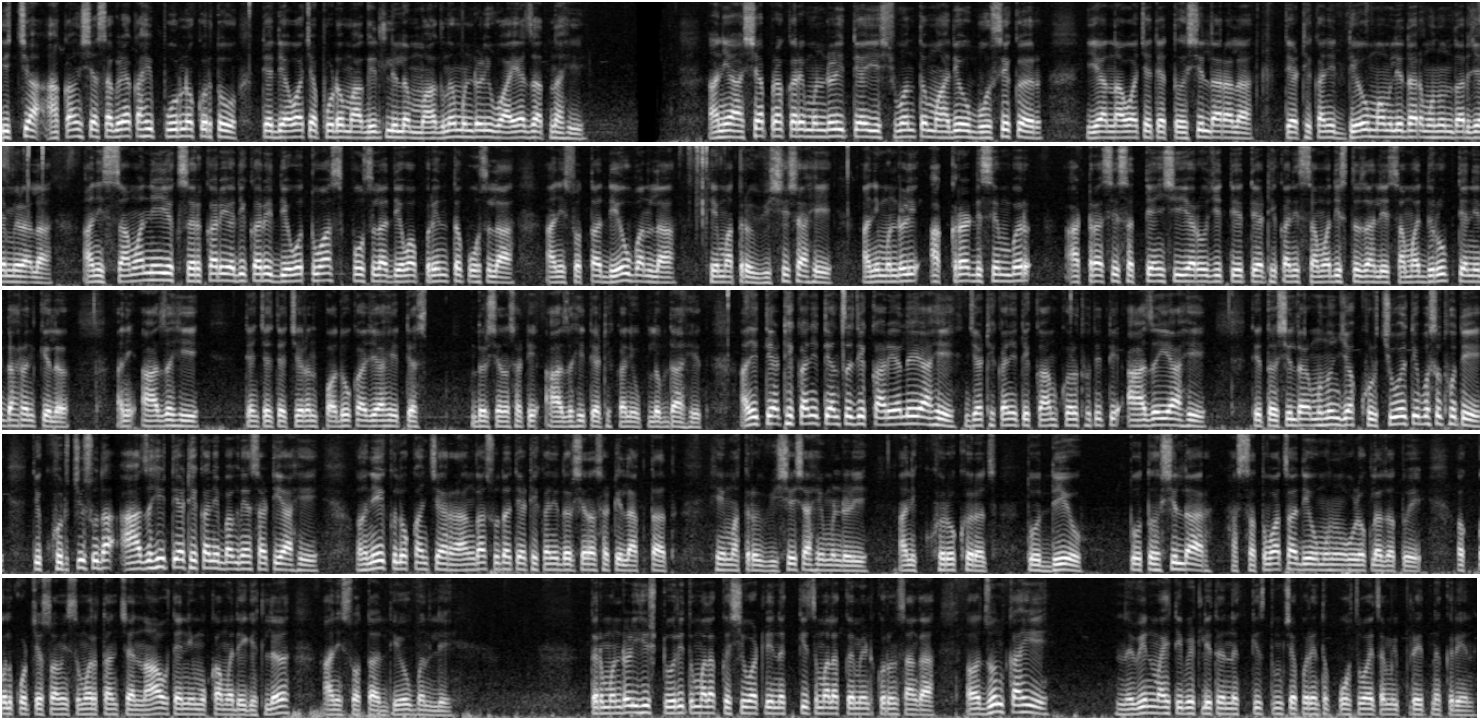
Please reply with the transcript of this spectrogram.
इच्छा आकांक्षा सगळ्या काही पूर्ण करतो. त्या देवाच्या पुढं मागितलेलं मागणं मंडळी वाया जात नाही. आणि अशा प्रकारे मंडळी त्या यशवंत महादेव भोसेकर या नावाच्या त्या तहसीलदाराला त्या ठिकाणी देव मामलेदार म्हणून दर्जा मिळाला. आणि सामान्य एक सरकारी अधिकारी देवत्वास पोचला देवापर्यंत पोचला आणि स्वतः देव बनला हे मात्र विशेष आहे. आणि मंडळी अकरा डिसेंबर अठराशे सत्त्याऐंशी या रोजी ते त्या ठिकाणी समाधिस्थ झाले. समाधिरूप त्यांनी धारण केलं. आणि आजही त्यांच्या त्या चरण पादुका ज्या आहेत त्या दर्शनासाठी आजही त्या ठिकाणी उपलब्ध आहेत. आणि त्या ठिकाणी त्यांचं जे कार्यालय आहे ज्या ठिकाणी ते काम करत होते ते आजही आहे. ते तहसीलदार म्हणून ज्या खुर्चीवरती बसत होते ती खुर्चीसुद्धा आजही त्या ठिकाणी बघण्यासाठी आहे. अनेक लोकांच्या रांगासुद्धा त्या ठिकाणी दर्शनासाठी लागतात. हे मात्र विशेष आहे मंडळी. आणि खरोखरच तो देव तो तहसीलदार हा सत्वाचा देव म्हणून ओळखला जातो आहे अक्कलकोटच्या स्वामी समर्थांचं नाव त्यांनी मुखामध्ये घेतलं आणि स्वतः देव बनले. तर मंडळी ही स्टोरी तुम्हाला कशी वाटली? नक्कीच मला कमेंट करून सांगा. अजून काही नवीन माहिती भेटली तर नक्कीच तुमच्यापर्यंत पोहोचवायचा मी प्रयत्न करेन.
